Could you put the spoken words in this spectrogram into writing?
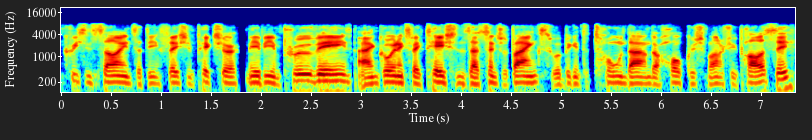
increasing signs that the inflation picture may be improving and growing expectations that central banks will begin to tone down their hawkish monetary policy.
